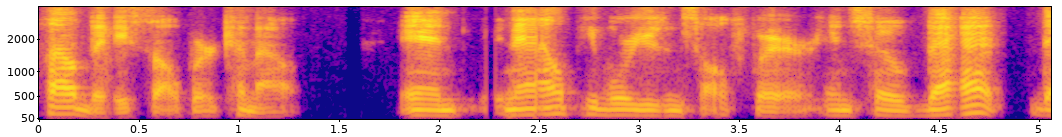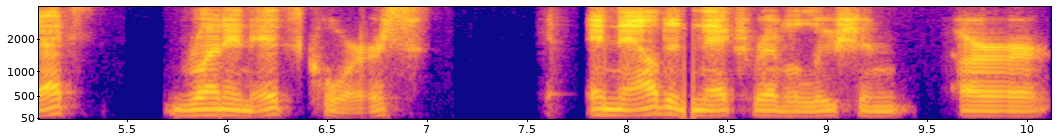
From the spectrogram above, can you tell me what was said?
cloud-based software come out, and now people are using software, and so that that's running its course. And now the next revolution are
